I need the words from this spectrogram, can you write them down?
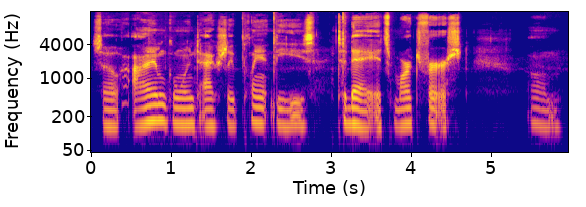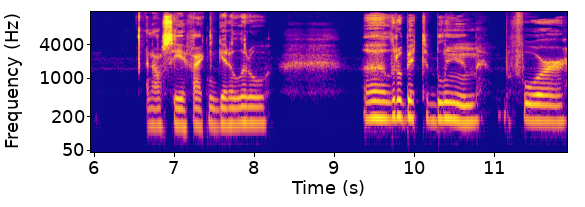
So I'm going to actually plant these today. It's March 1st. Um, and I'll see if I can get a little a little bit to bloom before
